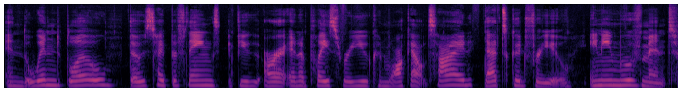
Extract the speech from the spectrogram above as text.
and the wind blow, those type of things. If you are in a place where you can walk outside, that's good for you. Any movement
